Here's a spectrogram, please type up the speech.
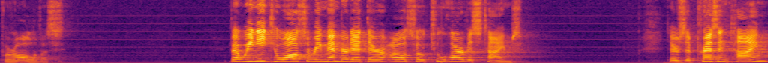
for all of us. But we need to also remember that there are also two harvest times. There's the present time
